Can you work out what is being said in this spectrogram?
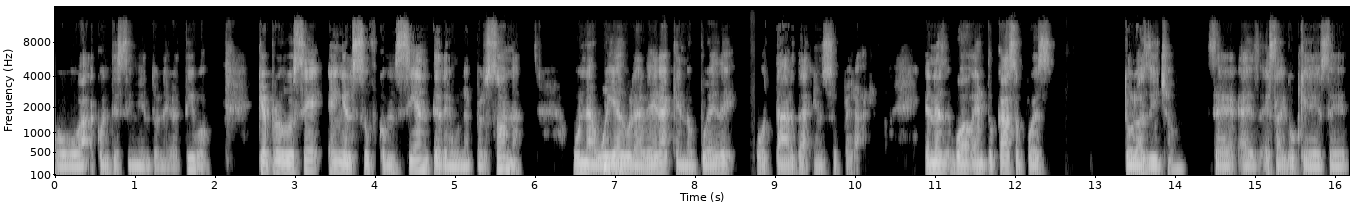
o acontecimiento negativo que produce en el subconsciente de una persona una huella duradera que no puede o tarda en superar. En, es- bueno, en tu caso, pues tú lo has dicho, se- es, es algo que se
